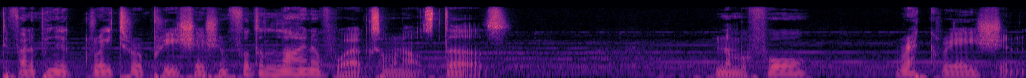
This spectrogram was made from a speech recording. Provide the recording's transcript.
developing a greater appreciation for the line of work someone else does. Number 4. Recreation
